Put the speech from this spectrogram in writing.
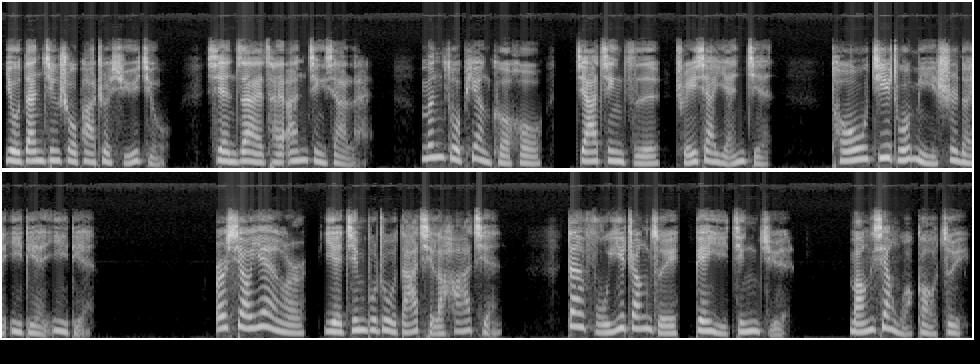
又担惊受怕这许久，现在才安静下来。闷坐片刻后，嘉庆子垂下眼睑，头积着米似的一点一点。而笑燕儿也禁不住打起了哈欠，但甫一张嘴便已惊觉，忙向我告罪。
